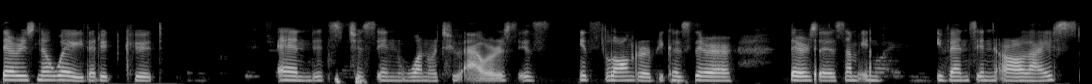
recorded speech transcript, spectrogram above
there is no way that it could end. It's just in one or two hours. It's it's longer because there there's uh, some in, events in our lives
